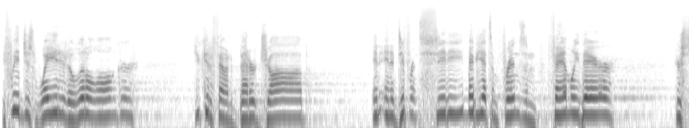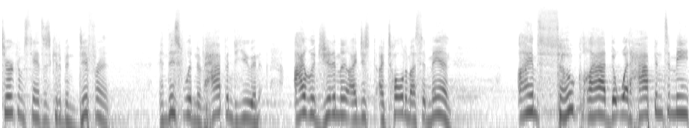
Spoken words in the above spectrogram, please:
If we had just waited a little longer, you could have found a better job in, in a different city. Maybe you had some friends and family there. Your circumstances could have been different, and this wouldn't have happened to you. And I legitimately, I just, I told him, I said, man, I am so glad that what happened to me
